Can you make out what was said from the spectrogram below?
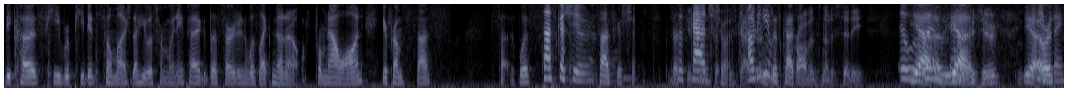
because he repeated so much that he was from Winnipeg, the sergeant was like, no, no, no. From now on, you're from Sas, Sa- was Saskatchewan. Saskatchewan. Saskatchewan. How do you? Saskatchewan. province, not a city. Oh, Yeah, it's- yeah. Saskatoon. Yeah, Same or thing.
